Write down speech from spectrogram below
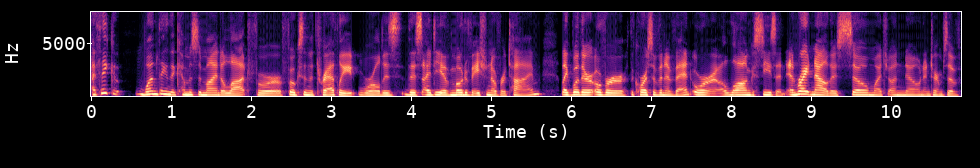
I think one thing that comes to mind a lot for folks in the triathlete world is this idea of motivation over time, like whether over the course of an event or a long season. And right now, there's so much unknown in terms of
